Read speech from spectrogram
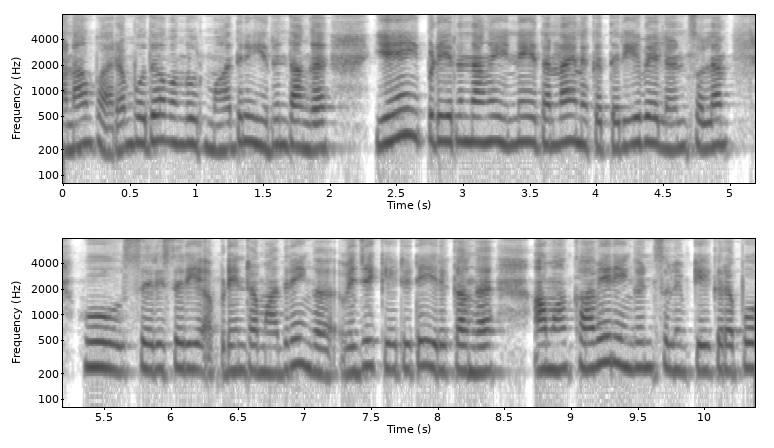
ஆனால் வரும்போது அவங்க ஒரு மாதிரி இருந்தாங்க. ஏன் இப்படி இருந்தாங்க? என்ன இதெல்லாம் எனக்கு தெரியவே இல்லைன்னு சொல்ல ஓ சரி சரி அப்படின்ற மாதிரி இங்கே விஜய் கேட்டுகிட்டே இருக்காங்க. ஆமாம் காவேரி எங்கன்னு சொல்லி கேட்குறப்போ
